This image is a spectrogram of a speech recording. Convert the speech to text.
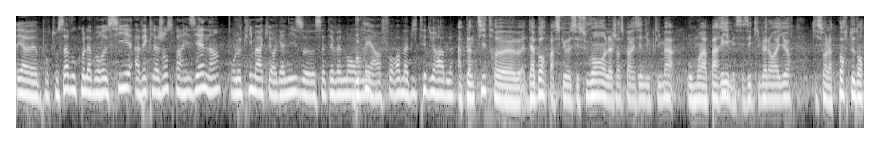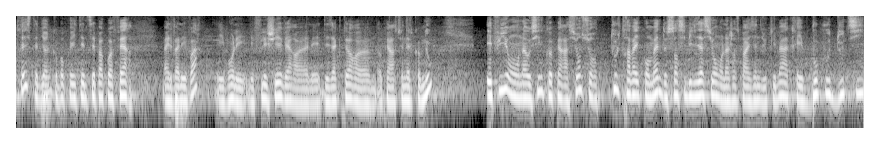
Et euh, pour tout ça, vous collaborez aussi avec l'agence parisienne hein, pour le climat qui organise euh, cet événement. On est un forum habité durable. À plein de titres. Euh, d'abord parce que c'est souvent l'agence parisienne du climat, au moins à Paris, mais ses équivalents ailleurs, qui sont à la porte d'entrée, c'est-à-dire une copropriété ne sait pas quoi faire, bah, elle va les voir et ils vont les, flécher vers des acteurs opérationnels comme nous. Et puis, on a aussi une coopération sur tout le travail qu'on mène de sensibilisation. L'Agence parisienne du climat a créé beaucoup d'outils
